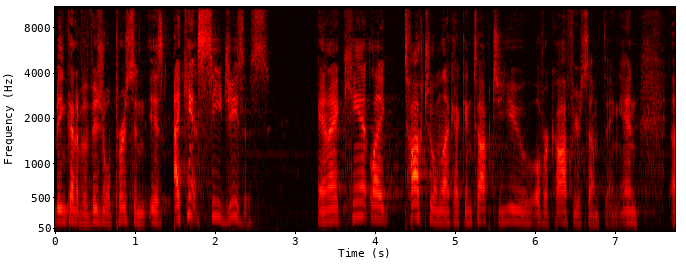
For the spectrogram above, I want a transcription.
being kind of a visual person, is I can't see Jesus. And I can't like talk to him like I can talk to you over coffee or something. And uh,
